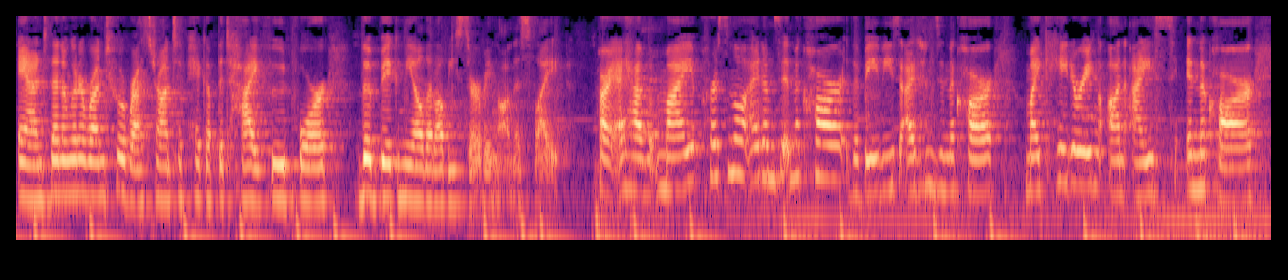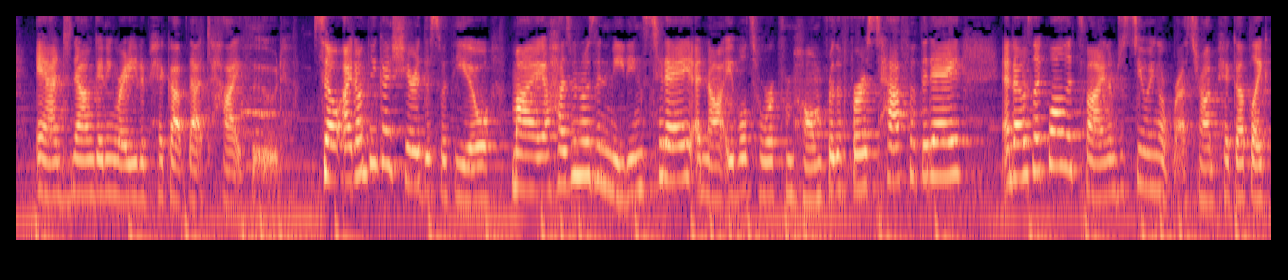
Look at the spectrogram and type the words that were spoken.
and then I'm gonna run to a restaurant to pick up the Thai food for the big meal that I'll be serving on this flight. All right, I have my personal items in the car, the baby's items in the car, my catering on ice in the car, and now I'm getting ready to pick up that Thai food. So I don't think I shared this with you. My husband was in meetings today and not able to work from home for the first half of the day. And I was like, well, it's fine. I'm just doing a restaurant pickup. Like,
